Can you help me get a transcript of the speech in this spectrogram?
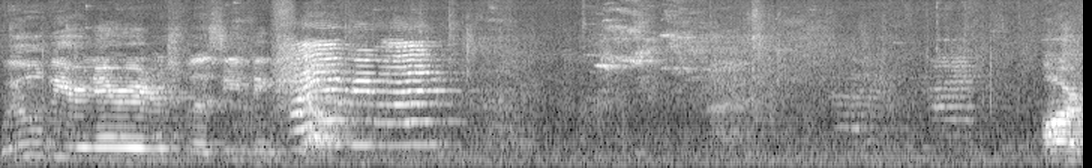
We will be your narrators for this evening's show. Hi, everyone. Our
